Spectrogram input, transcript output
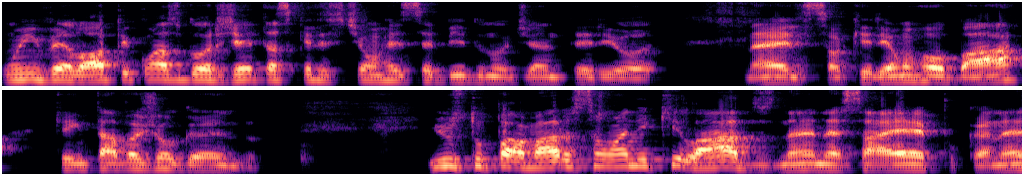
um envelope com as gorjetas que eles tinham recebido no dia anterior. Né? Eles só queriam roubar quem estava jogando. E os Tupamaros são aniquilados né, nessa época, né?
